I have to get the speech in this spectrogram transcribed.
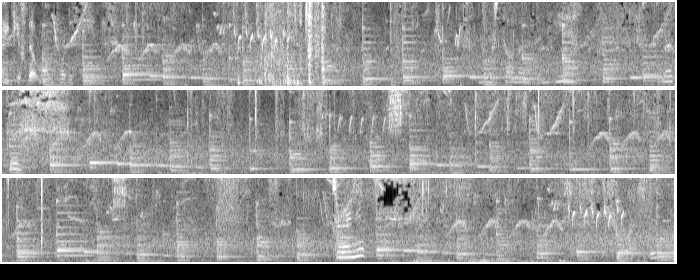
I keep that one for the seeds. More salads in here. Lettuce. Turnips. This is what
